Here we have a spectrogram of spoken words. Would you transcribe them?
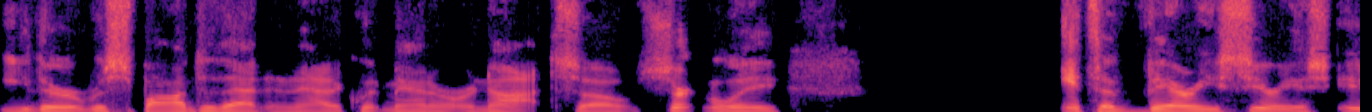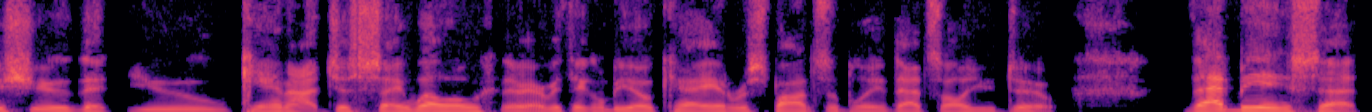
either respond to that in an adequate manner or not. So certainly it's a very serious issue that you cannot just say, well, everything will be okay and responsibly, that's all you do. That being said,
